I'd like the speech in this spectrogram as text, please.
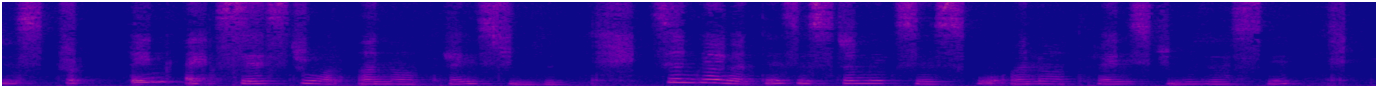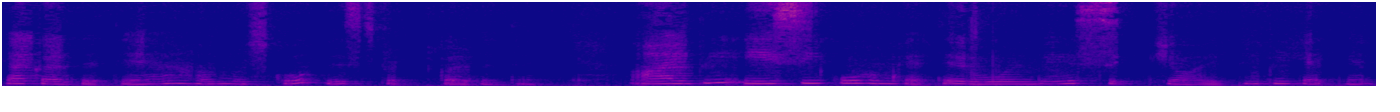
restricting access to unauthorized user. इसे हम क्या करते हैं? सिस्टम एक्सेस को अनऑथराइज यूज़र से क्या कर देते हैं? हम उसको रिस्ट्रिक्ट कर देते हैं। आर बी ए सी को हम कहते हैं रोल बेस्ड सिक्योरिटी भी कहते हैं।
